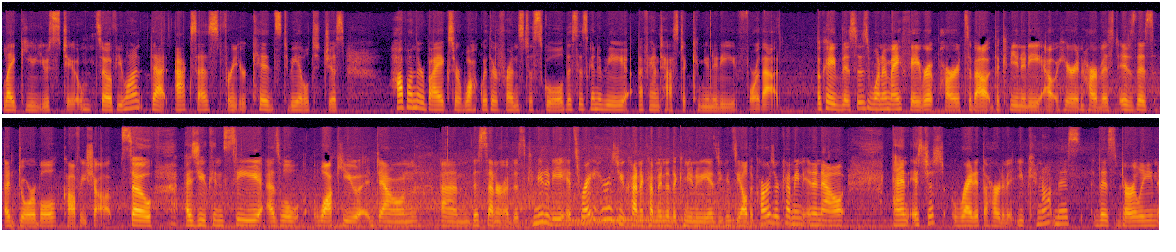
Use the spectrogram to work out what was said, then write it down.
like you used to. So if you want that access for your kids to be able to just hop on their bikes or walk with their friends to school, this is gonna be a fantastic community for that. Okay, this is one of my favorite parts about the community out here in Harvest is this adorable coffee shop. So as you can see, as we'll walk you down um, the center of this community, it's right here as you kind of come into the community. As you can see, all the cars are coming in and out and it's just right at the heart of it. You cannot miss this darling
